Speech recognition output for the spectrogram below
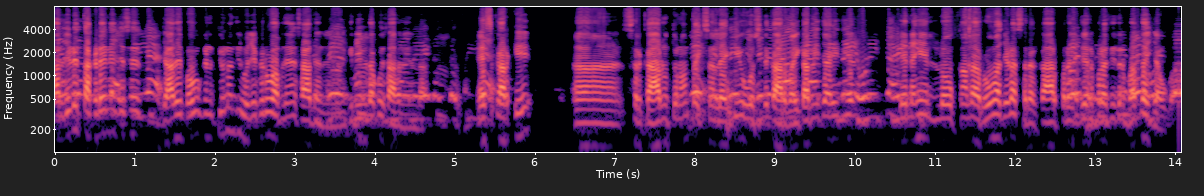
ਪਰ ਜਿਹੜੇ ਤਕੜੇ ਨੇ ਜਿਸ ਜ਼ਿਆਦਾ ਬਹੁ ਗਿਣਤੀ ਉਹਨਾਂ ਦੀ ਹੋ ਜੇ ਫਿਰ ਉਹ ਆਪਦੇ ਨਾਲ ਸਾਥ ਦਿੰਦੇ ਨੇ ਗਰੀਬ ਦਾ ਕੋਈ ਸਾਥ ਨਹੀਂ ਦਿੰਦਾ। ਇਸ ਕਰਕੇ ਸਰਕਾਰ ਨੂੰ ਤੁਰੰਤ ਐਕਸ਼ਨ ਲੈ ਕੇ ਉਸ ਤੇ ਕਾਰਵਾਈ ਕਰਨੀ ਚਾਹੀਦੀ ਹੈ ਤੇ ਨਹੀਂ ਲੋਕਾਂ ਦਾ ਰੋਹ ਆ ਜਿਹੜਾ ਸਰਕਾਰ ਪਰ ਦਿਨ ਪ੍ਰਤੀ ਦਿਨ ਵੱਧਦਾ ਹੀ ਜਾਊਗਾ।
